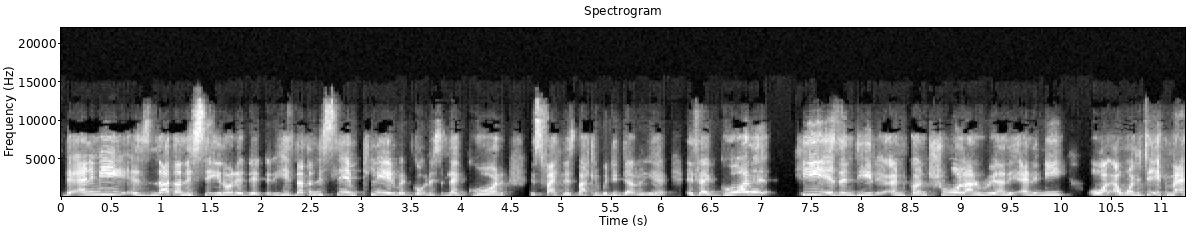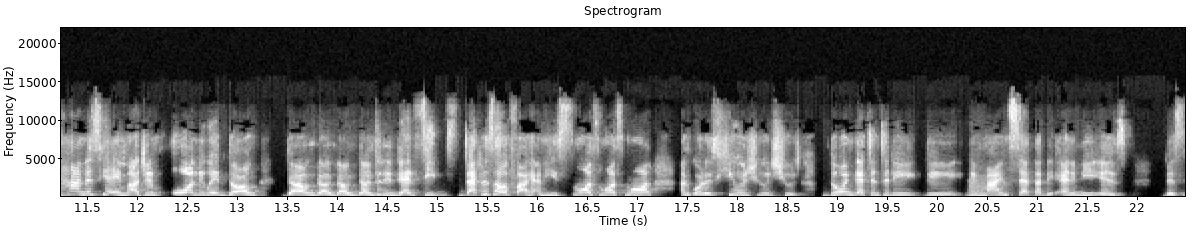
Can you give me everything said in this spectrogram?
the enemy is not on the same, you know, the, the, he's not on the same plane with God. This is like God is fighting this battle with the devil here. It's like God he is indeed in control and real the enemy. All I wanted to, if my hand is here, imagine all the way down, down, down, down, down to the Dead Sea. That is how far. And he's small, small, small, and God is huge, huge, huge. Don't get into the the, the mindset that the enemy is this.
